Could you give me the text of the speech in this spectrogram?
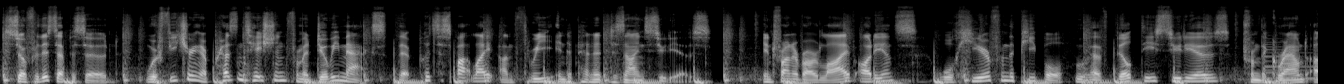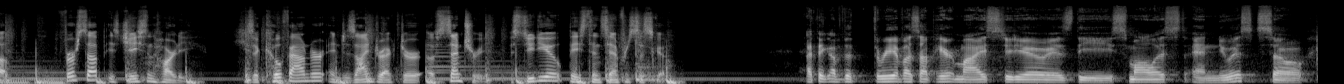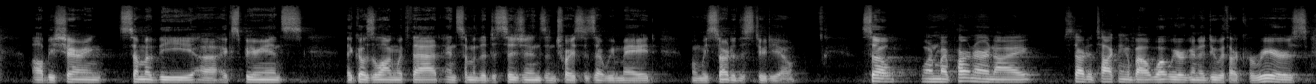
So for this episode, we're featuring a presentation from Adobe Max that puts a spotlight on three independent design studios. In front of our live audience, we'll hear from the people who have built these studios from the ground up. First up is Jason Hardy. He's a co founder and design director of Century, a studio based in San Francisco. I think of the three of us up here, my studio is the smallest and newest. So I'll be sharing some of the uh, experience that goes along with that and some of the decisions and choices that we made when we started the studio. So when my partner and I started talking about what we were going to do with our careers,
